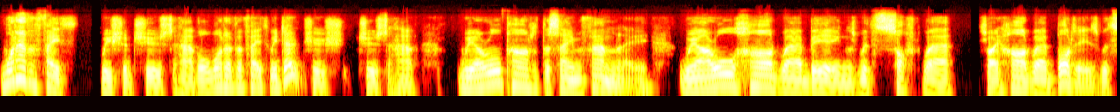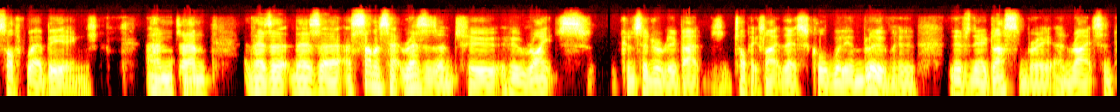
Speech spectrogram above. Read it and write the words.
whatever faith we should choose to have, or whatever faith we don't choose choose to have, we are all part of the same family. We are all hardware beings with software, sorry, hardware bodies with software beings. And um, there's a there's a, a, Somerset resident who who writes considerably about topics like this called William Bloom, who lives near Glastonbury and writes. And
